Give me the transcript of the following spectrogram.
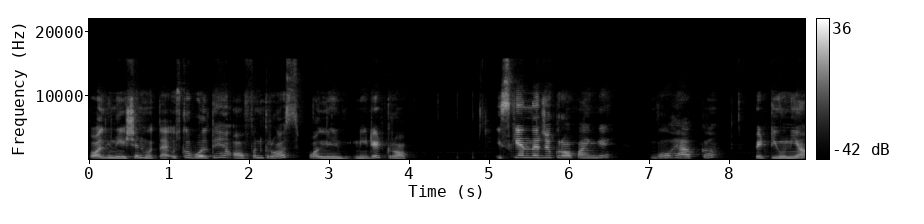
pollination होता है। उसको बोलते हैं ऑफन क्रॉस पॉलिनेटेड क्रॉप इसके अंदर जो क्रॉप आएँगे, वो है आपका पेट्यूनिया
